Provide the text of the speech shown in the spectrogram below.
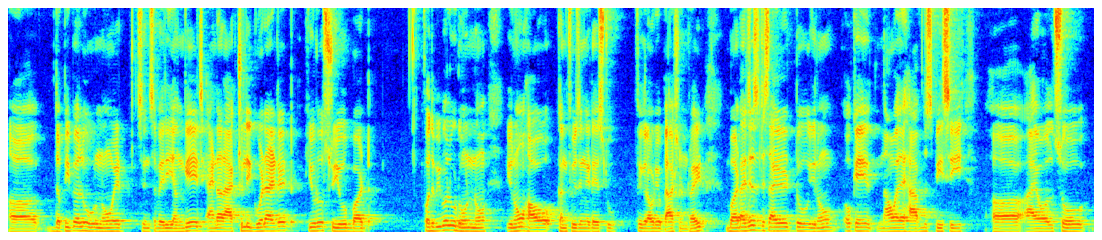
Uh, the people who know it since a very young age and are actually good at it kudos to you but for the people who don't know you know how confusing it is to figure out your passion right? But i just decided to you know okay now i have this pc uh, i also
